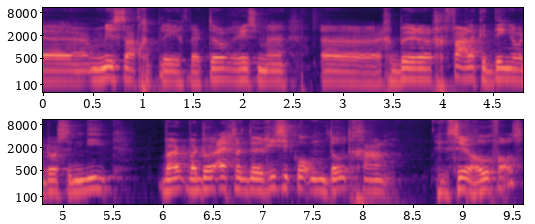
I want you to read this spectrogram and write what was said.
eh, misdaad gepleegd werd, terrorisme. eh, gebeurden gevaarlijke dingen waardoor ze niet waardoor eigenlijk de risico om dood te gaan zeer hoog was.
